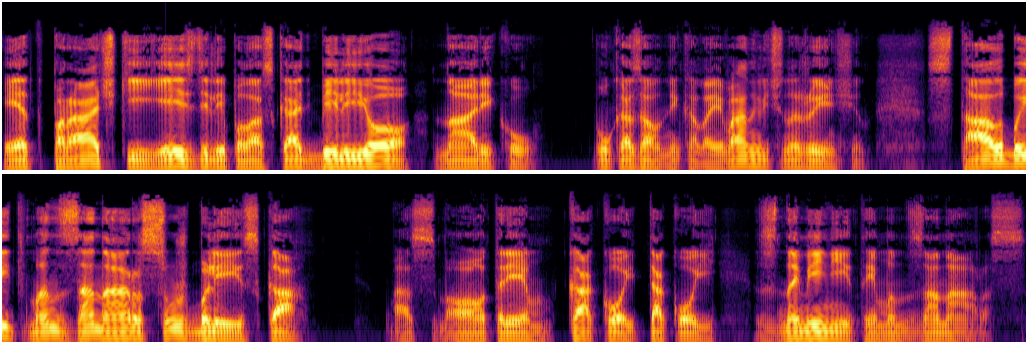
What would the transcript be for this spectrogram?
Это прачки ездили полоскать белье на реку, — указал Николай Иванович на женщин. Стал быть, Манзанарс уж близко. Посмотрим, какой такой знаменитый Манзанарес.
